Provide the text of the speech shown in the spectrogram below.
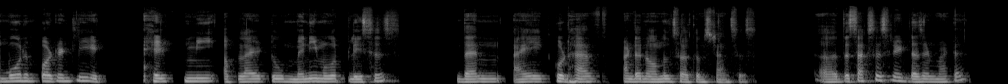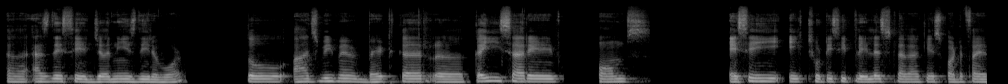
more importantly it help me apply to many more places. than I could have under normal circumstances. Uh, the success rate doesn't matter. Uh, as they say, journey is the reward. तो आज भी मैं बैठकर uh, कई सारे फॉर्म्स ऐसे ही एक छोटी सी प्लेलिस्ट लगा के स्पॉटिफाई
